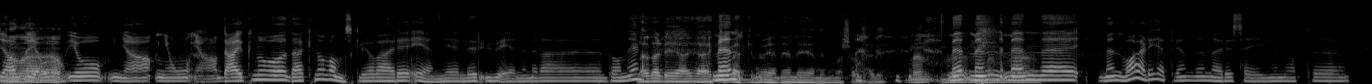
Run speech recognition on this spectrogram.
ja, Men, jo, eh, jo, ja, jo, ja. Det er jo ikke noe, det er ikke noe vanskelig å være enig eller uenig med deg, Daniel. Nei, det er det. Jeg, jeg er ikke Men- verken uenig eller enig med meg sjøl heller. Men, Men, men, men, eh, eh, men hva er det heter igjen, den derre sayingen at uh,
